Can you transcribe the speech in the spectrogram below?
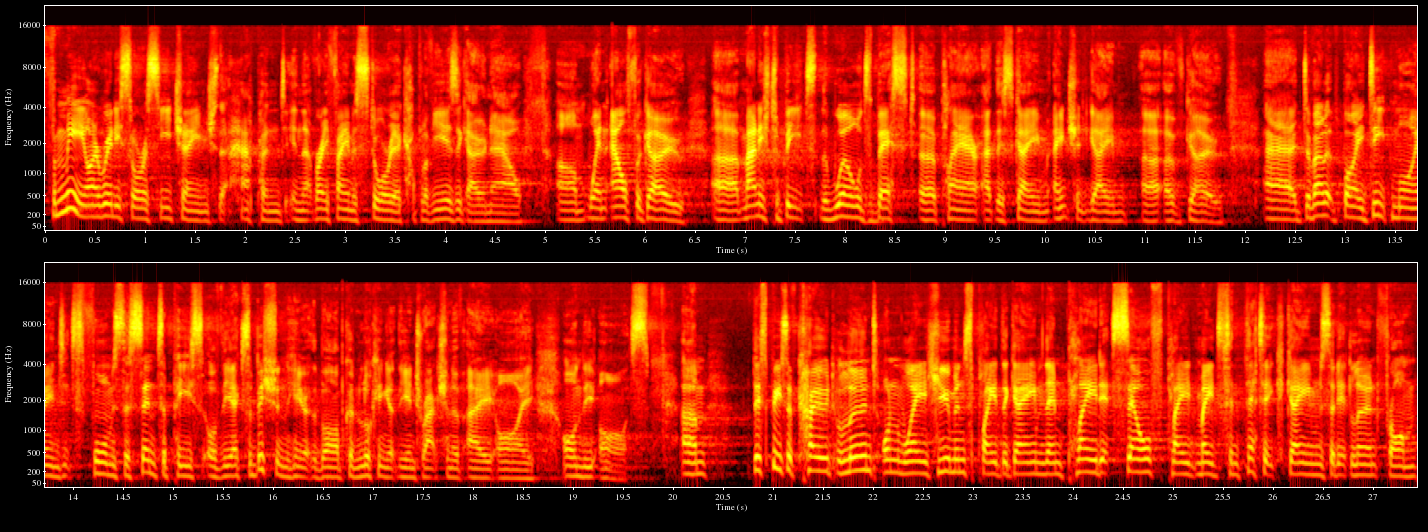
for me, I really saw a sea change that happened in that very famous story a couple of years ago now, um, when AlphaGo uh, managed to beat the world's best uh, player at this game, ancient game uh, of Go. Uh, developed by DeepMind, it forms the centerpiece of the exhibition here at the Barbican, looking at the interaction of AI on the arts. Um, this piece of code learned on the way humans played the game, then played itself, played, made synthetic games that it learnt from,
